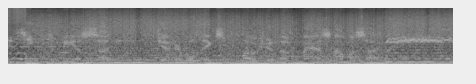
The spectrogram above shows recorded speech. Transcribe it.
It seems to be a sudden, general explosion of mass homicide.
